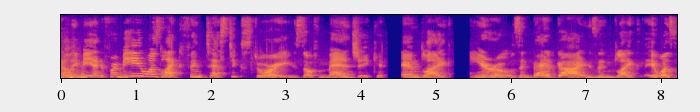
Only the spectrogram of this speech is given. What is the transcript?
telling me, and for me, it was like fantastic stories of magic and like heroes and bad guys, and Mm. like it was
